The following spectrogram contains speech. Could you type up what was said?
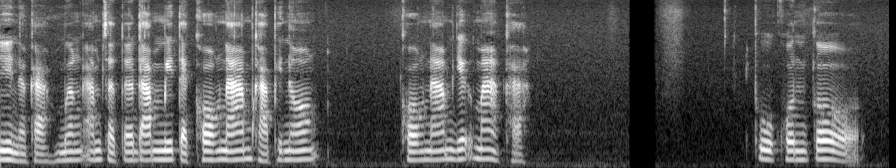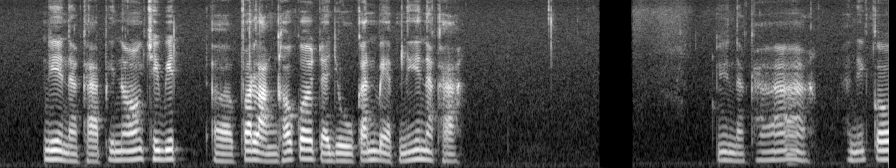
นี่นะคะ เมืองอัมสเตอร์ดัมมีแต่คลองน้ำค่ะพี่น้อง คลองน้ำเยอะมากค่ะ ผู้คนก็นี่นะคะ พี่น้องชีวิตฝรั่งเขาก็จะอยู่กันแบบนี้นะคะ นี่นะคะ อันนี้ก็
